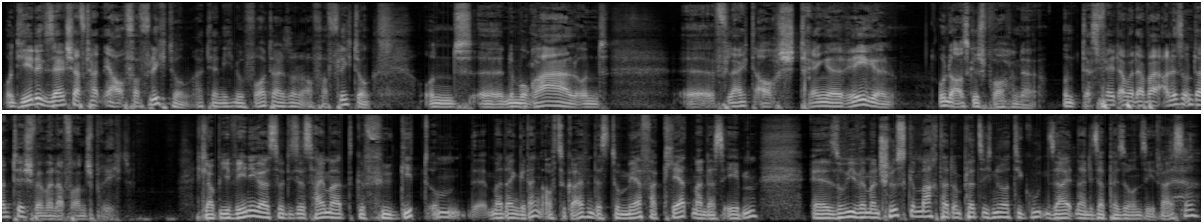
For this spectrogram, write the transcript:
Und jede Gesellschaft hat ja auch Verpflichtung, hat ja nicht nur Vorteile, sondern auch Verpflichtung und äh, eine Moral und äh, vielleicht auch strenge Regeln, unausgesprochene. Und das fällt aber dabei alles unter den Tisch, wenn man davon spricht. Ich glaube, je weniger es so dieses Heimatgefühl gibt, um äh, mal deinen Gedanken aufzugreifen, desto mehr verklärt man das eben. Äh, so wie wenn man Schluss gemacht hat und plötzlich nur noch die guten Seiten an dieser Person sieht, weißt du?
